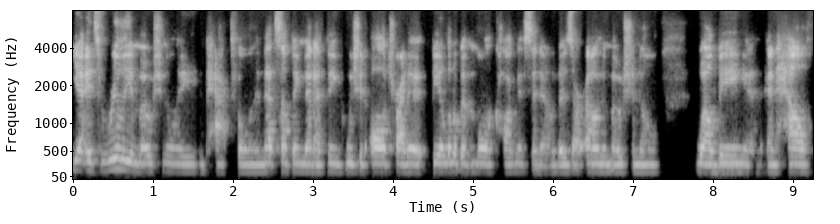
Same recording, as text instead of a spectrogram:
yeah it's really emotionally impactful and that's something that i think we should all try to be a little bit more cognizant of as our own emotional well-being mm-hmm. and, and health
